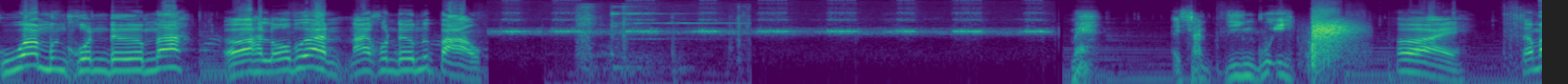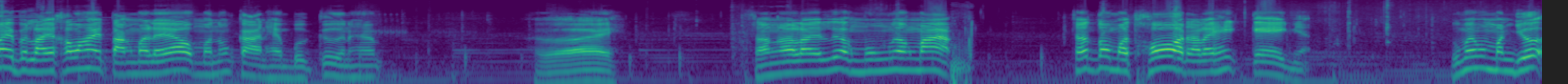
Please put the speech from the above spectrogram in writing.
กูว่ามึงคนเดิมนะ เออฮัลโหลเพื่อน นายคนเดิมหรือเปล่าแหม่ไอสัตว์ยิงกูอีก เฮ้ย จะไม่เป็นไรเขาให้ตังค์มาแล้ว มันต้องการแฮมเบอร์เกอร์นะครับ เฮ้ย สั่งอะไรเรื่องมุงเรื่องมาก ฉันต้องมาทอดอะไรให้แกอีกเนี่ย รู้ไหมว่ามันเยอะ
